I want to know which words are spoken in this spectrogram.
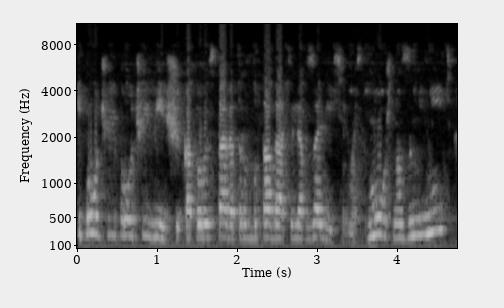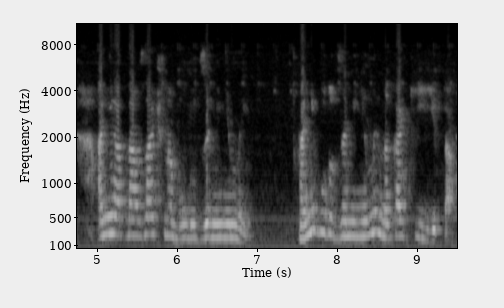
и прочие прочие вещи, которые ставят работодателя в зависимость, можно заменить, они однозначно будут заменены они будут заменены на какие-то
